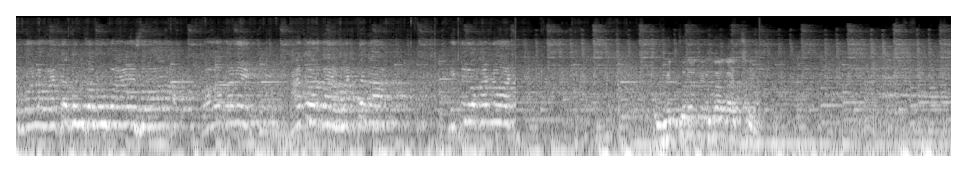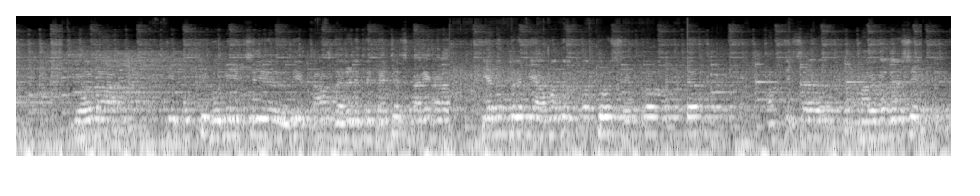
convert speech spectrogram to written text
तुम्हाला वाटतं तुमचा मुलगा आहे मला का नाही? करा वाटतं का? किती लोकांना वाटतं? वितरण विभागाचे एवढा जे मुख्य जे काम झालेले ते त्यांच्याच कार्यकाळात. यानंतर मी आमंत्रण करतो. सेंट्रल आमचे स- मार्गदर्शक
